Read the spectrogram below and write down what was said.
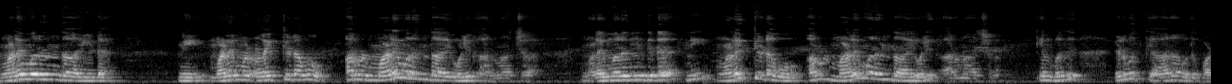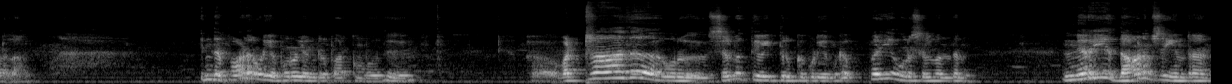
மலைமருந்தாயிட நீ மலை மலைத்திடவோ? அருள் மலைமருந்தாய் ஒளிர் அருணாச்சலா. மலைமருந்திட நீ மலைத்திடவோ? அருள் மலைமருந்தாய் ஒளிர் அருணாச்சலம் என்பது எழுபத்தி ஆறாவது பாடலாகும். இந்த பாடலுடைய பொருள் என்று பார்க்கும்போது வற்றாத ஒரு செல்வத்தை வைத்திருக்கக்கூடிய மிகப்பெரிய ஒரு செல்வந்தன் நிறைய தானம் செய்கின்றான்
